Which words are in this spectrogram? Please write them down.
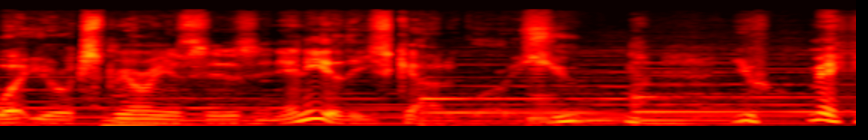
what your experience is in any of these categories. You you may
